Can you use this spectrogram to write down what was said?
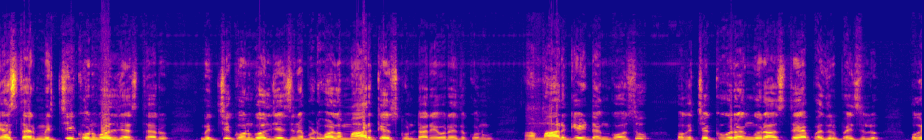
వేస్తారు. మిర్చి కొనుగోలు చేస్తారు. మిర్చి కొనుగోలు చేసినప్పుడు వాళ్ళ మార్క్ వేసుకుంటారు. ఎవరైతే కొనుగోలు ఆ మార్క్ వేయటం కోసం ఒక చెక్కుకు రంగు రాస్తే పది పైసలు ఒక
